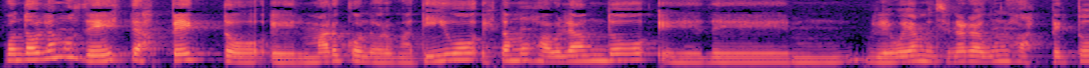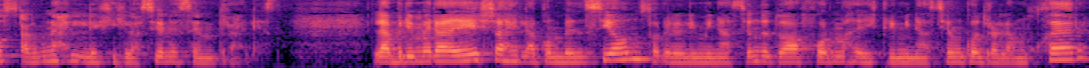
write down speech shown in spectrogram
Cuando hablamos de este aspecto, el marco normativo, estamos hablando eh, de, mm, le voy a mencionar algunos aspectos, algunas legislaciones centrales. La primera de ellas es la Convención sobre la Eliminación de todas formas de discriminación contra la mujer,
